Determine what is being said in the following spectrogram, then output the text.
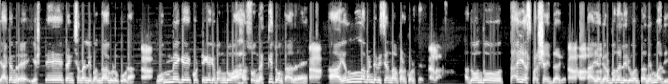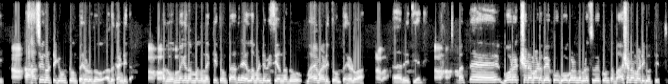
ಯಾಕಂದ್ರೆ ಎಷ್ಟೇ ಟೆನ್ಷನ್ ಅಲ್ಲಿ ಬಂದಾಗಲೂ ಕೂಡ ಒಮ್ಮೆಗೆ ಕೊಟ್ಟಿಗೆಗೆ ಬಂದು ಆ ಹಸು ನಕ್ಕಿತು ಅಂತ ಆದ್ರೆ ಆ ಎಲ್ಲ ಮಂಡೆ ಬಿಸಿಯನ್ನು ನಾವು ಕಳ್ಕೊಳ್ತೇವೆ. ಅದು ಒಂದು ತಾಯಿಯ ಸ್ಪರ್ಶ ಇದ್ದಾಗ ತಾಯಿಯ ಗರ್ಭದಲ್ಲಿರುವಂತ ನೆಮ್ಮದಿ ಆ ಹಸುವಿನೊಟ್ಟಿಗೆ ಉಂಟು ಅಂತ ಹೇಳುದು ಅದು ಖಂಡಿತ. ಅದು ಒಮ್ಮೆಗೆ ನಮ್ಮನ್ನು ನಕ್ಕಿತು ಅಂತ ಆದ್ರೆ ಎಲ್ಲ ಮಂಡೆ ಬಿಸಿ ಅನ್ನೋದು ಮಾಯ ಮಾಡಿತು ಅಂತ ಹೇಳುವ ರೀತಿಯಲ್ಲಿ. ಮತ್ತೆ ಗೋರಕ್ಷಣೆ ಮಾಡಬೇಕು ಗೋಗಳನ್ನು ಬೆಳೆಸಬೇಕು ಅಂತ ಭಾಷಣ ಮಾಡಿ ಗೊತ್ತಿತ್ತು.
